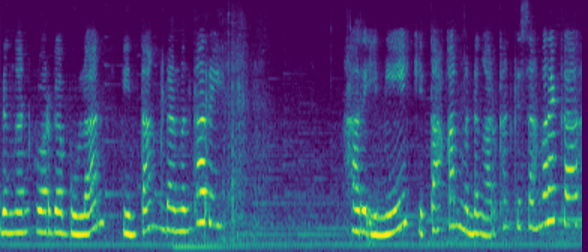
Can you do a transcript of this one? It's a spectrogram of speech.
dengan keluarga bulan, bintang, dan mentari? Hari ini kita akan mendengarkan kisah mereka.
